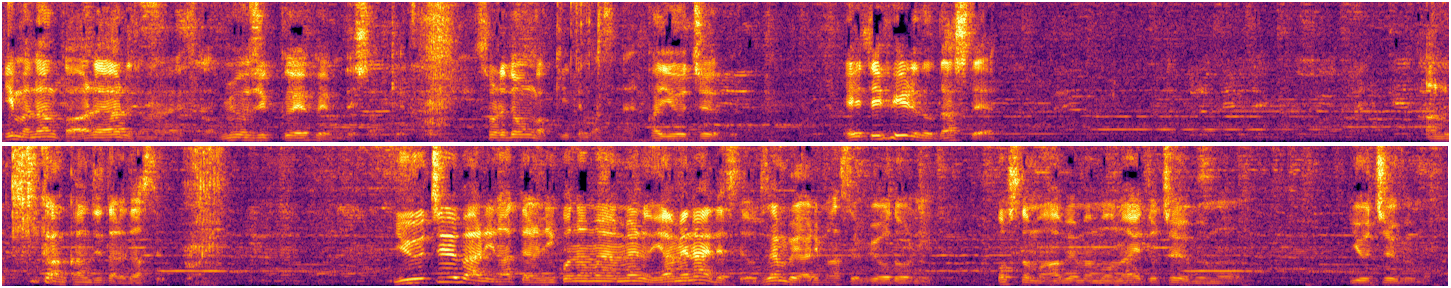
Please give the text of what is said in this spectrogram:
今なんかあれあるじゃないですか。MusicFM でしたっけ。それで音楽聴いてますね。か YouTube AT フィールド出して。あの危機感感じたら出すよ。YouTuber になったらニコ生やめるやめないですよ。全部やりますよ。平等に。ホストも ABEMA もナイトチューブも YouTube も。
